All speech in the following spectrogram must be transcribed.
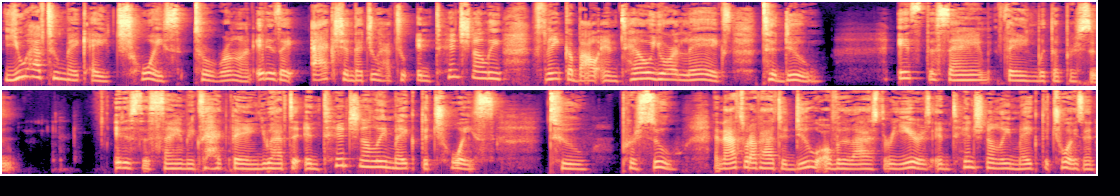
You have to make a choice to run. It is a action that you have to intentionally think about and tell your legs to do. It's the same thing with the pursuit. It is the same exact thing. You have to intentionally make the choice to pursue. And that's what I've had to do over the last three years, intentionally make the choice. And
